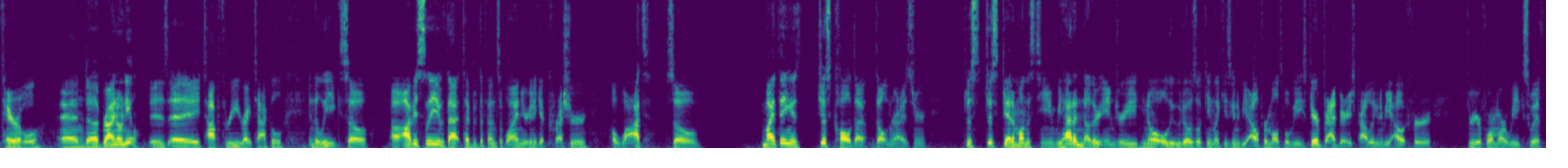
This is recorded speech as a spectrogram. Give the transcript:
terrible. And uh, Brian O'Neill is a top three right tackle in the league. So uh, obviously, with that type of defensive line, you're going to get pressure a lot. So my thing is just call Dalton Risner. Just just get him on this team. We had another injury. You know, Oli Udoh is looking like he's going to be out for multiple weeks. Garrett Bradbury is probably going to be out for three or four more weeks with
